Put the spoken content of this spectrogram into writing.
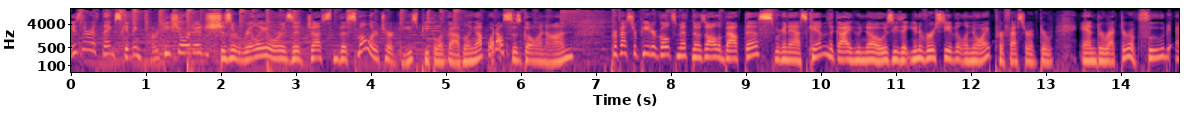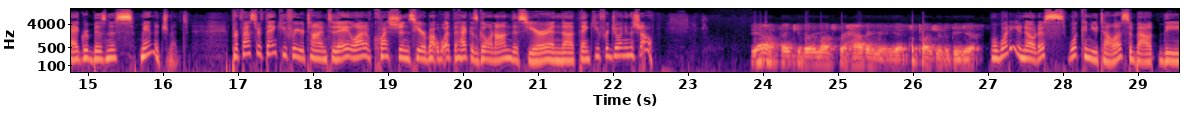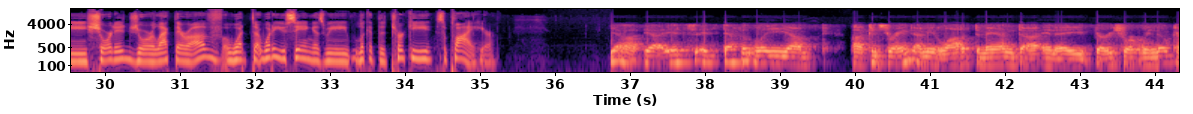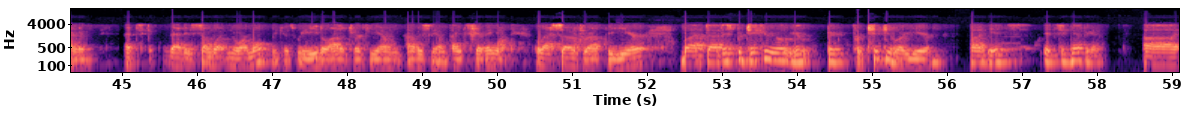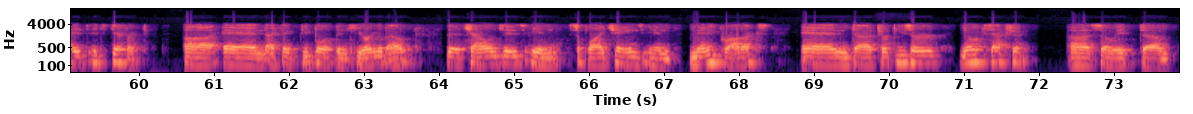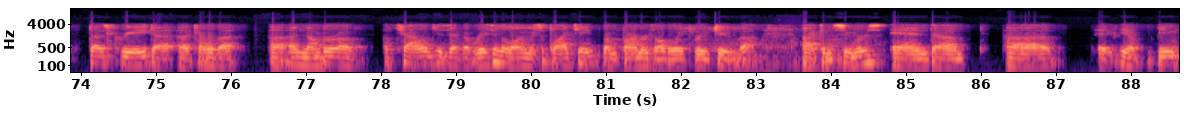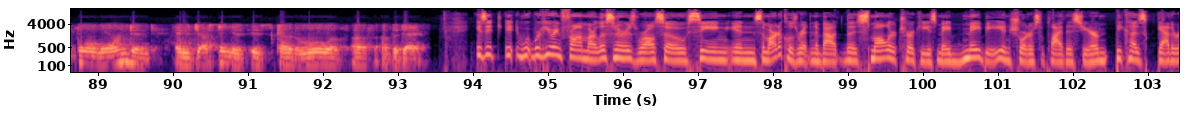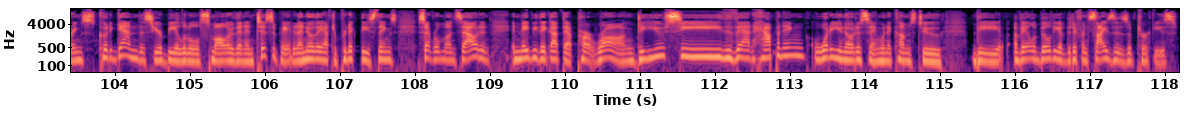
Is there a Thanksgiving turkey shortage? Is there really? Or is it just the smaller turkeys people are gobbling up? What else is going on? Professor Peter Goldsmith knows all about this. We're going to ask him, the guy who knows. He's at University of Illinois, professor of di- and director of food agribusiness management. Professor, thank you for your time today. A lot of questions here about what the heck is going on this year, and uh, thank you for joining the show. Yeah, thank you very much for having me. It's a pleasure to be here. Well, what do you notice? What can you tell us about the shortage or lack thereof? What uh, What are you seeing as we look at the turkey supply here? Yeah, yeah, it's it's definitely um, uh, constrained. I mean, a lot of demand uh, in a very short window. Kind of that's that is somewhat normal because we eat a lot of turkey on obviously on Thanksgiving less so throughout the year. But uh, this particular year, particular year, uh, it's it's significant. Uh, it, it's different, uh, and I think people have been hearing about the challenges in supply chains in many products, and uh, turkeys are no exception. Uh, so it um, does create a, a kind of a, a number of of challenges that have arisen along the supply chain from farmers all the way through to uh, uh, consumers, and um, uh, you know, being forewarned and and adjusting is, is kind of the rule of, of, of the day. Is it, it, We're hearing from our listeners. We're also seeing in some articles written about the smaller turkeys may may be in shorter supply this year because gatherings could again this year be a little smaller than anticipated. I know they have to predict these things several months out, and and maybe they got that part wrong. Do you see that happening? What are you noticing when it comes to the availability of the different sizes of turkeys?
